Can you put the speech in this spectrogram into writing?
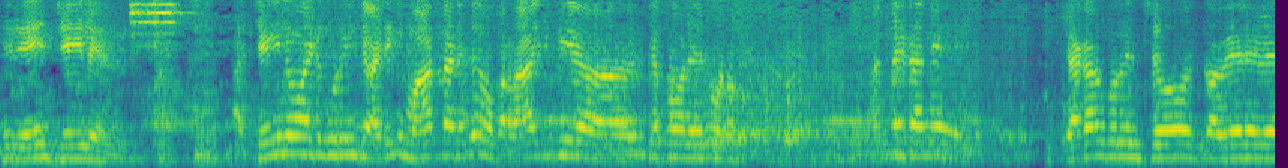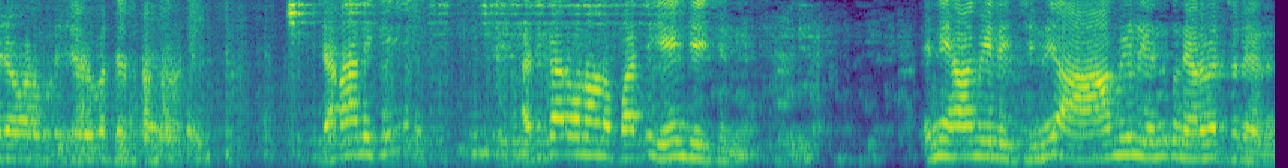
మీరు ఏం చేయలేదు. ఆ చేయని వాటి గురించి అడిగి మాట్లాడితే ఒక రాజకీయ వ్యక్తిత్వం అనేది ఉండదు. అంతేగాని జగన్ గురించో ఇంకా వేరే వేరే వాళ్ళ గురించో విమర్శించడం. జనానికి అధికారంలో ఉన్న పార్టీ ఏం చేసింది? ఎన్ని హామీలు ఇచ్చింది? ఆ హామీలు ఎందుకు నెరవేర్చలేదు?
